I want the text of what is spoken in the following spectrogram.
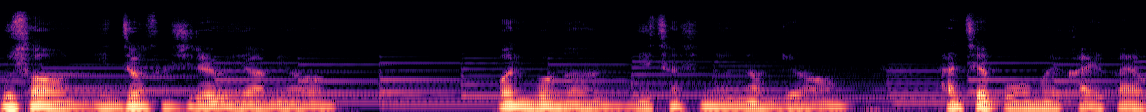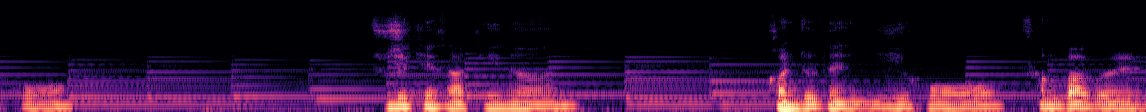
우선 인정사실에 의하면 원고는 2016년경 단체보험을 가입하였고 주식회사 D는 건조된 2호 선박을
